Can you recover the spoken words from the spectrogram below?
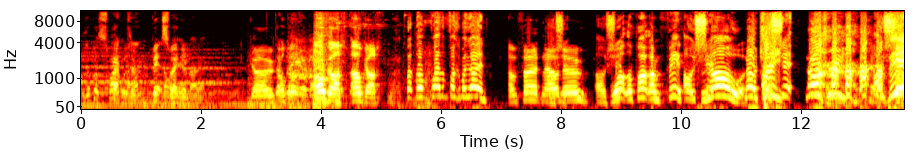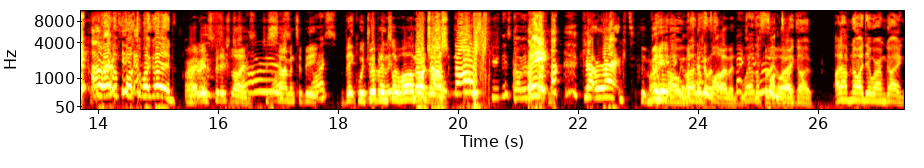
Because I've got swag, That was man. a bit Don't wanna hear swaggy. about it. Go. Don't Oh god. hear about Oh god. Oh god. But the, where the fuck am I going? I'm third now. Oh, no. Oh shit. What the fuck? I'm fifth. Oh, shit. No. No, tree! Oh shit. No, tree! Oh, oh shit. Where the fuck am I going? Alright, We're in finish line. Just Simon to beat. Nice. Vic, we're dribbling so hard No, right Josh, now. no! Keep this going. Vic. Get wrecked! Vic. No, we where the catch up with fuck? Simon. Where the fuck do I go? I have no idea where I'm going.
